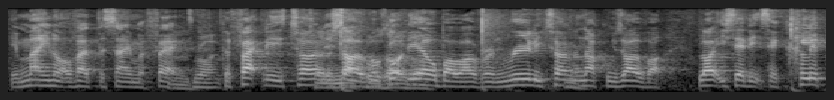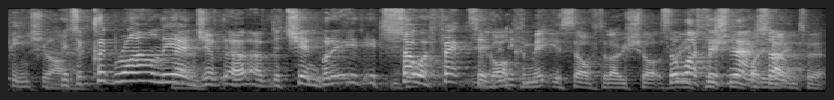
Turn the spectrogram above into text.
it may not have had the same effect. Mm. Right. The fact that he's turned Turn this over, got the elbow over, and really turned the mm. knuckles over, like you said, it's a clipping shot. It's a clip right on the edge of, the, of the chin, but it, it's so effective. You've got to commit yourself to those shots. so really watch this now. So weight into it.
